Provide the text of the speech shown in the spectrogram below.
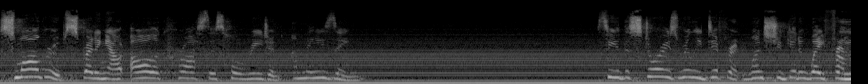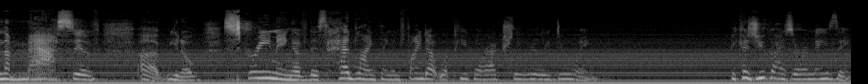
Small groups spreading out all across this whole region. Amazing. See, the story is really different once you get away from the massive, uh, you know, screaming of this headline thing and find out what people are actually really doing because you guys are amazing.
